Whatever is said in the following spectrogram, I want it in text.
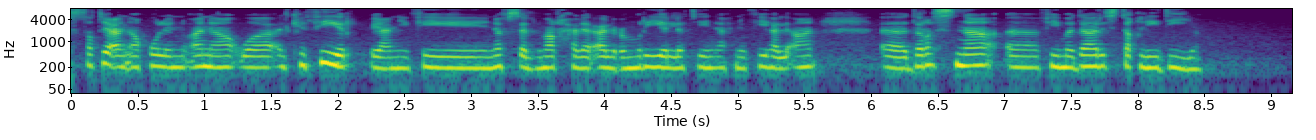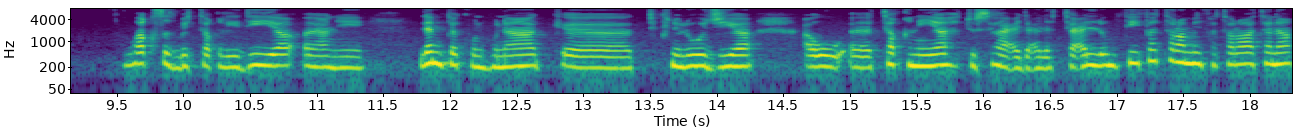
آه، أستطيع أن أقول إنه أنا والكثير يعني في نفس المرحلة العمرية التي نحن فيها الآن درسنا في مدارس تقليدية. وأقصد بالتقليدية يعني لم تكن هناك آه، تكنولوجيا أو آه، تقنية تساعد على التعلم في فترة من فتراتنا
